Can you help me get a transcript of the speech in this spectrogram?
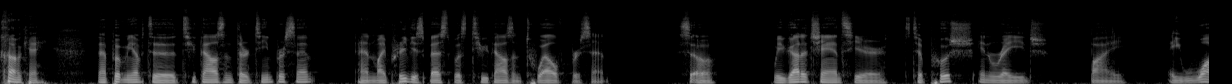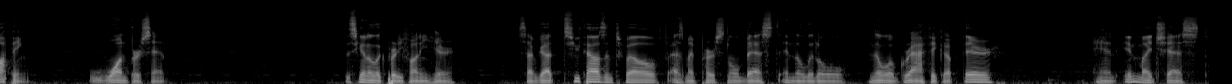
Okay, that put me up to 2013%, and my previous best was 2012%. So, we've got a chance here to push enrage by a whopping 1%. This is going to look pretty funny here. So I've got 2012 as my personal best in the little in the little graphic up there. And in my chest,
